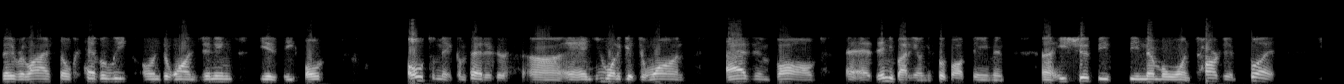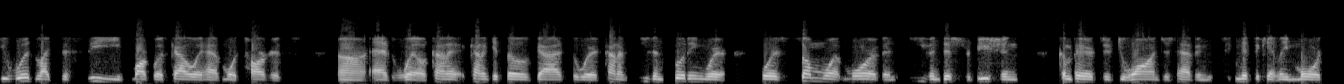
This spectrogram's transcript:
they rely so heavily on Jauan Jennings. He is the ultimate competitor, uh, and you want to get Jauan as involved as anybody on your football team. And Uh, he should be the number one target, but you would like to see Marquez Callaway have more targets uh, as well. Kind of, kind of get those guys to where it's kind of even footing, where where it's somewhat more of an even distribution compared to Jauan just having significantly more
